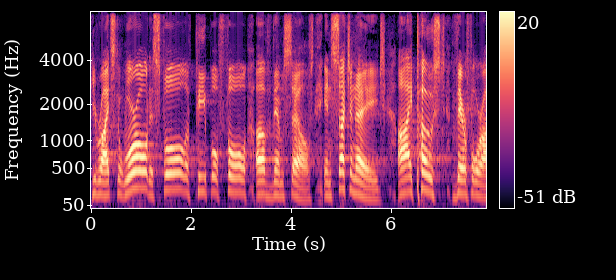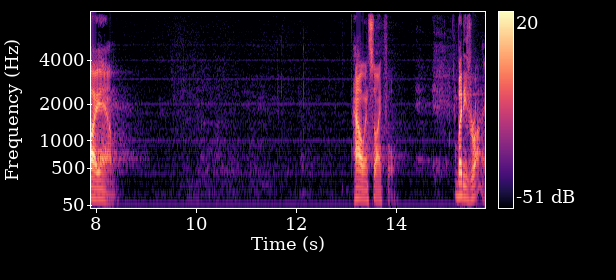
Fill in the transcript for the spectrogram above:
He writes, The world is full of people full of themselves. In such an age, I post, therefore I am. How insightful. But he's right.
